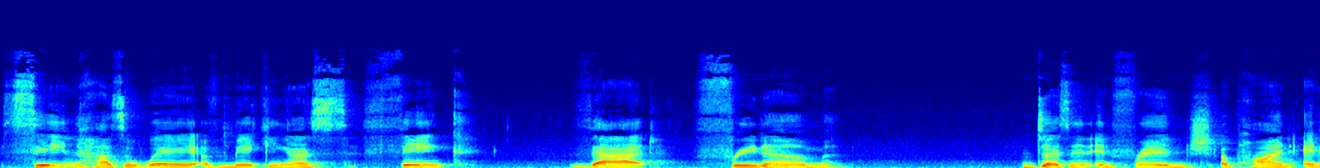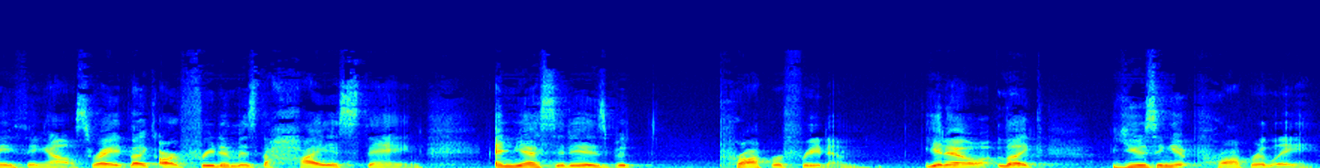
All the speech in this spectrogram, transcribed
Satan has a way of making us think that freedom doesn't infringe upon anything else, right? Like our freedom is the highest thing. And yes, it is, but proper freedom, you know, like using it properly.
